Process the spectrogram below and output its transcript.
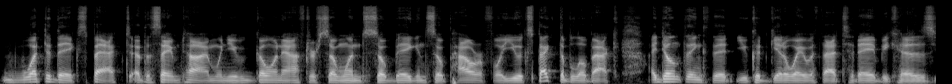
what did they expect at the same time? When you're going after someone so big and so powerful you expect the blowback. I don't think that you could get away with that today because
